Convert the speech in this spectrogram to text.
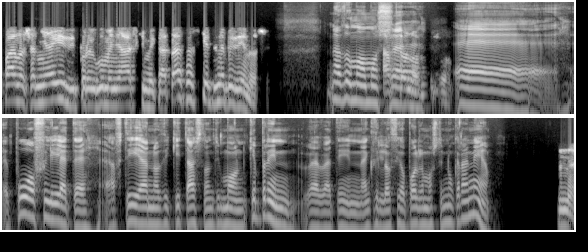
πάνω σε μια ήδη προηγούμενη άσχημη κατάσταση και την επιδίνωσε. Να δούμε όμως ε, ε, πού οφείλεται αυτή η ανωδική τάση των τιμών και πριν βέβαια την εκδηλωθεί ο πόλεμος στην Ουκρανία. Ναι.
